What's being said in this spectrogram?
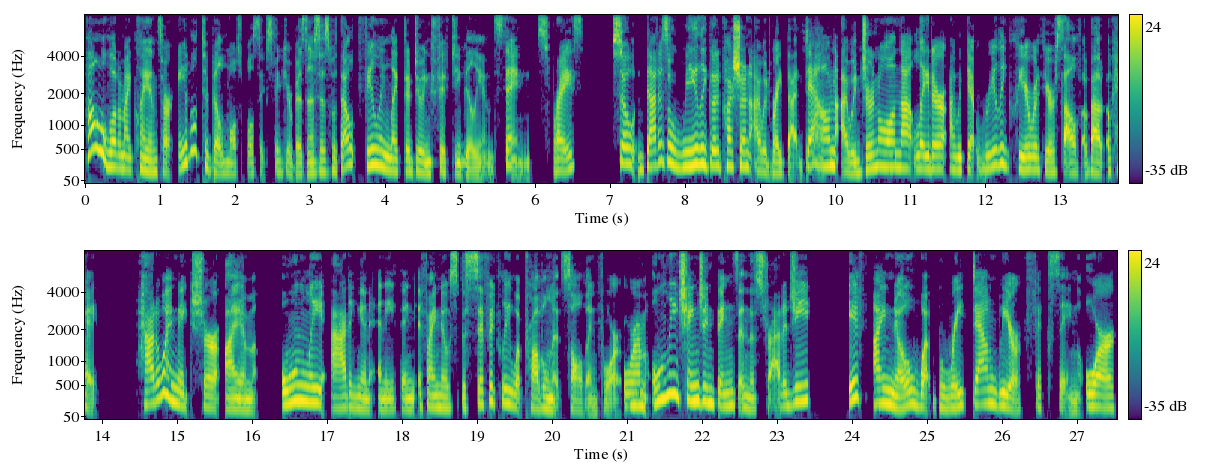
how a lot of my clients are able to build multiple six figure businesses without feeling like they're doing 50 billion things, right? So that is a really good question. I would write that down. I would journal on that later. I would get really clear with yourself about, okay, how do I make sure I am only adding in anything if I know specifically what problem it's solving for, or I'm only changing things in the strategy if I know what breakdown we are fixing or,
